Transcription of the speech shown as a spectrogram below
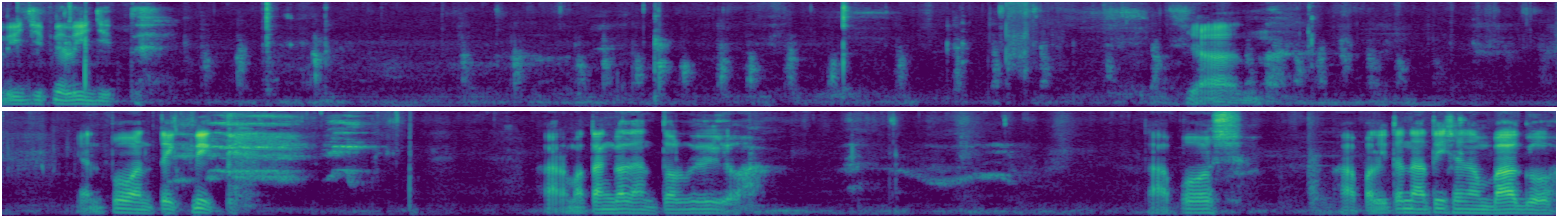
legit na legit. Yan. Yan po ang technique para matanggal ang tornilyo. Tapos, papalitan natin siya ng bago.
